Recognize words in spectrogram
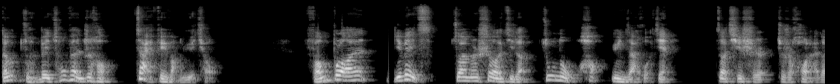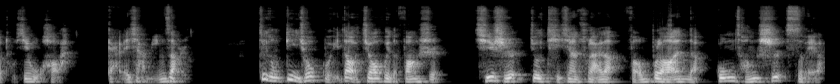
等准备充分之后，再飞往月球。冯布劳恩也为此专门设计了朱诺五号运载火箭，这其实就是后来的土星五号了，改了一下名字而已。这种地球轨道交汇的方式，其实就体现出来了冯布劳恩的工程师思维了。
